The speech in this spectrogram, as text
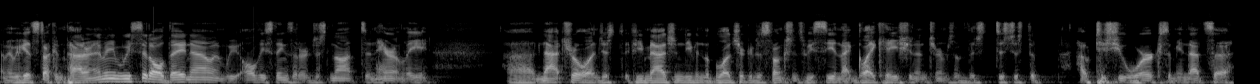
I mean, we get stuck in pattern. I mean, we sit all day now, and we all these things that are just not inherently uh, natural and just if you imagine even the blood sugar dysfunctions we see in that glycation in terms of this just just the, how tissue works i mean that's a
